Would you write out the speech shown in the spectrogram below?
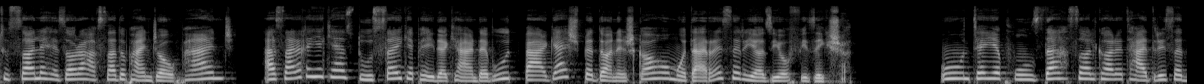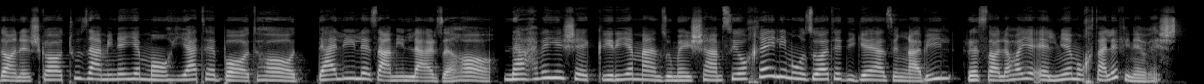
تو سال 1755 از طریق یکی از دوستایی که پیدا کرده بود برگشت به دانشگاه و مدرس ریاضی و فیزیک شد. اون طی 15 سال کار تدریس دانشگاه تو زمینه ماهیت بادها، دلیل زمین لرزه ها، نحوه شکلگیری منظومه شمسی و خیلی موضوعات دیگه از این قبیل رساله های علمی مختلفی نوشت.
